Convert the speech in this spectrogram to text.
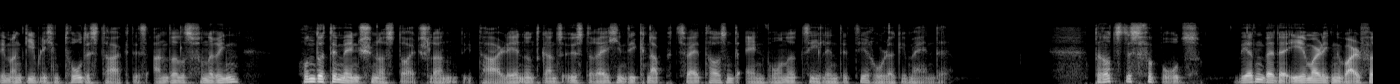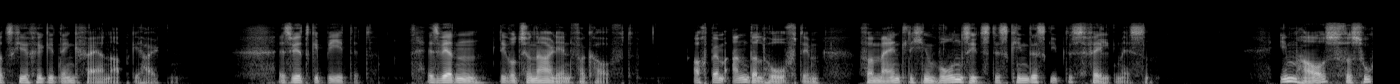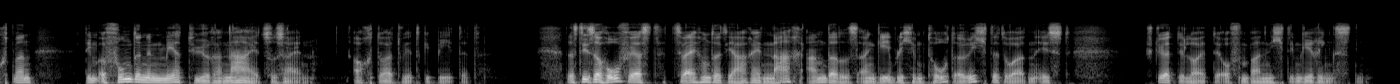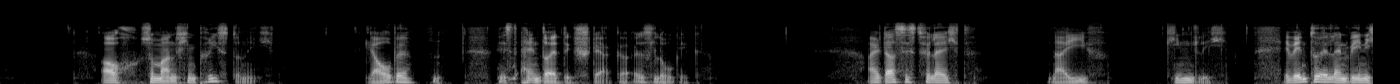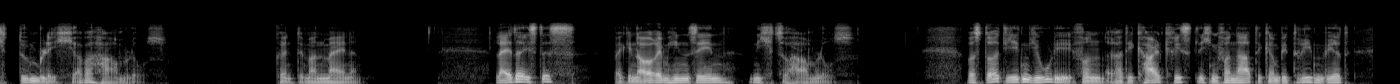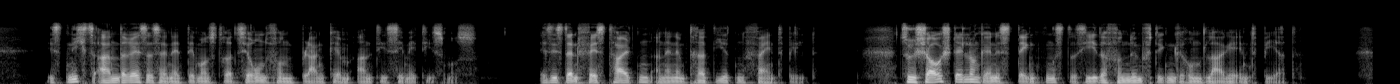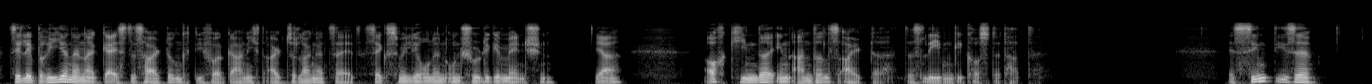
dem angeblichen Todestag des Anderls von Ring, Hunderte Menschen aus Deutschland, Italien und ganz Österreich in die knapp 2000 Einwohner zählende Tiroler Gemeinde. Trotz des Verbots werden bei der ehemaligen Wallfahrtskirche Gedenkfeiern abgehalten. Es wird gebetet, es werden Devotionalien verkauft. Auch beim Anderlhof, dem vermeintlichen Wohnsitz des Kindes, gibt es Feldmessen. Im Haus versucht man, dem erfundenen Märtyrer nahe zu sein. Auch dort wird gebetet. Dass dieser Hof erst 200 Jahre nach Anderls angeblichem Tod errichtet worden ist, stört die Leute offenbar nicht im geringsten. Auch so manchen Priester nicht. Glaube hm, ist eindeutig stärker als Logik. All das ist vielleicht naiv, kindlich, eventuell ein wenig dümmlich, aber harmlos, könnte man meinen. Leider ist es, bei genauerem Hinsehen, nicht so harmlos. Was dort jeden Juli von radikal-christlichen Fanatikern betrieben wird, ist nichts anderes als eine Demonstration von blankem Antisemitismus. Es ist ein Festhalten an einem tradierten Feindbild. Zur Schaustellung eines Denkens, das jeder vernünftigen Grundlage entbehrt. Zelebrieren einer Geisteshaltung, die vor gar nicht allzu langer Zeit sechs Millionen unschuldige Menschen, ja, auch Kinder in Anderls Alter das Leben gekostet hat. Es sind diese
